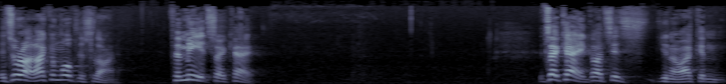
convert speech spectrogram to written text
It's all right. I can walk this line. For me, it's okay. It's okay. God says, you know, I can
